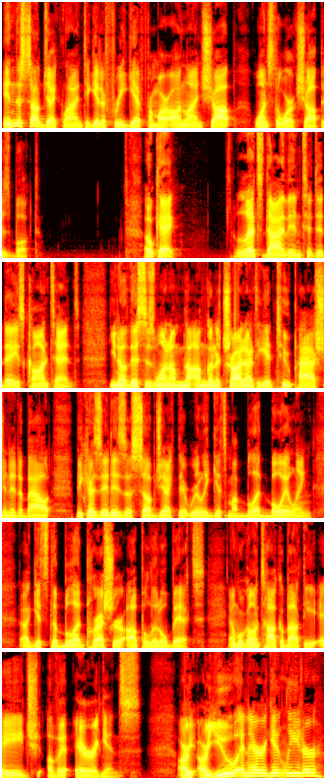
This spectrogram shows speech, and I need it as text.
in the subject line to get a free gift from our online shop once the workshop is booked. Okay, let's dive into today's content. You know, this is one I'm I'm going to try not to get too passionate about because it is a subject that really gets my blood boiling, uh, gets the blood pressure up a little bit. And we're going to talk about the age of arrogance. Are are you an arrogant leader?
